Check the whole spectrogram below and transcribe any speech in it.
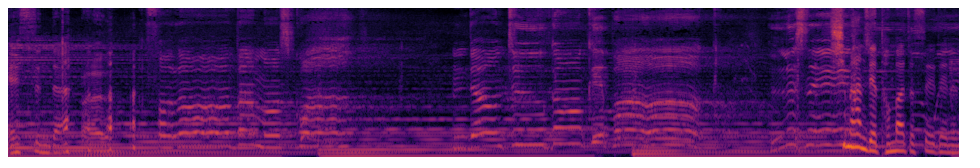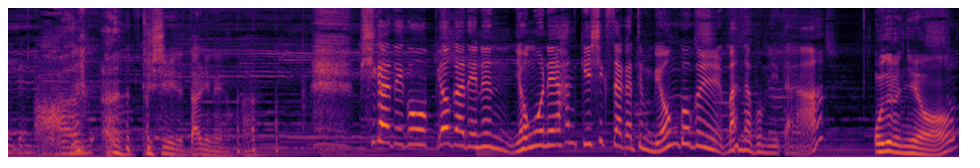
애쓴다. 심한데 더 맞았어야 되는데. 아 뒷심이 딸리네요 아. 피가 되고 뼈가 되는 영혼의 한 끼 식사 같은 명곡을 만나봅니다. 오늘은요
